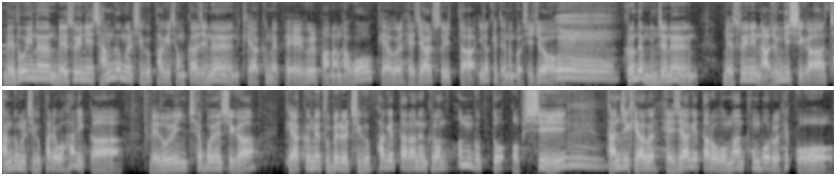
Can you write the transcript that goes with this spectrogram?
매도인은 매수인이 잔금을 지급하기 전까지는 계약금의 배액을 반환하고 계약을 해지할 수 있다 이렇게 되는 것이죠. 예, 그런데 문제는 매수인인 나준기 씨가 잔금을 지급하려고 하니까 매도인 최보현 씨가 계약금의 두 배를 지급하겠다라는 그런 언급도 없이 단지 계약을 해지하겠다라고만 통보를 했고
